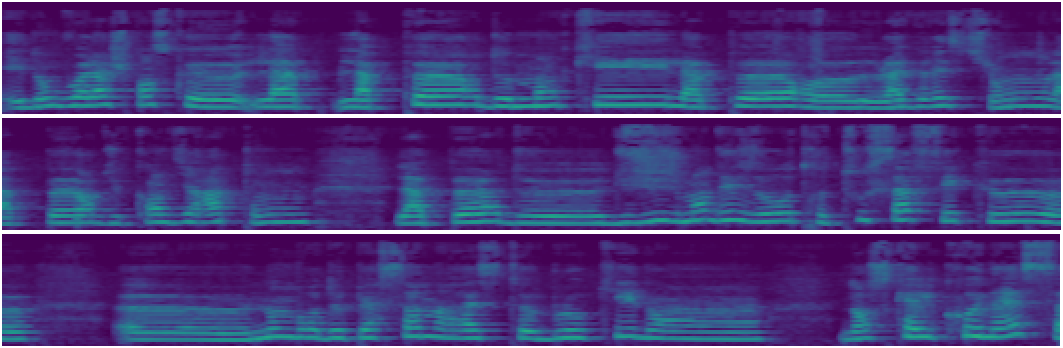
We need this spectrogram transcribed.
Et donc voilà, je pense que la, peur de manquer, la peur euh, de l'agression, la peur du qu'en dira-t-on, la peur du jugement des autres, tout ça fait que euh, euh, nombre de personnes restent bloquées dans, dans ce qu'elles connaissent.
